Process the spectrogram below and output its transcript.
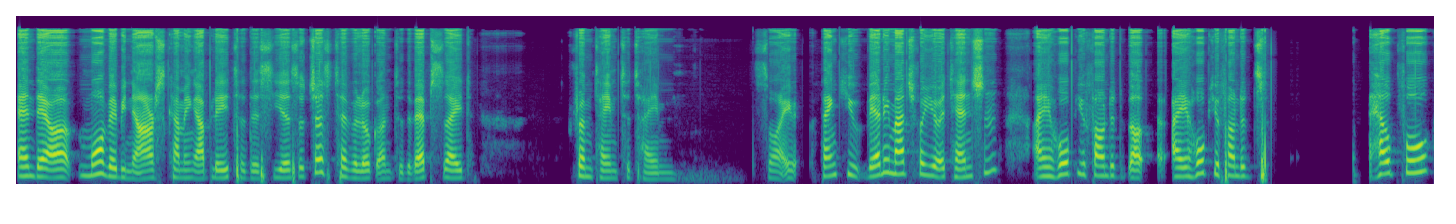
And there are more webinars coming up later this year, so just have a look onto the website from time to time. So I thank you very much for your attention. I hope you found it well, I hope you found it helpful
